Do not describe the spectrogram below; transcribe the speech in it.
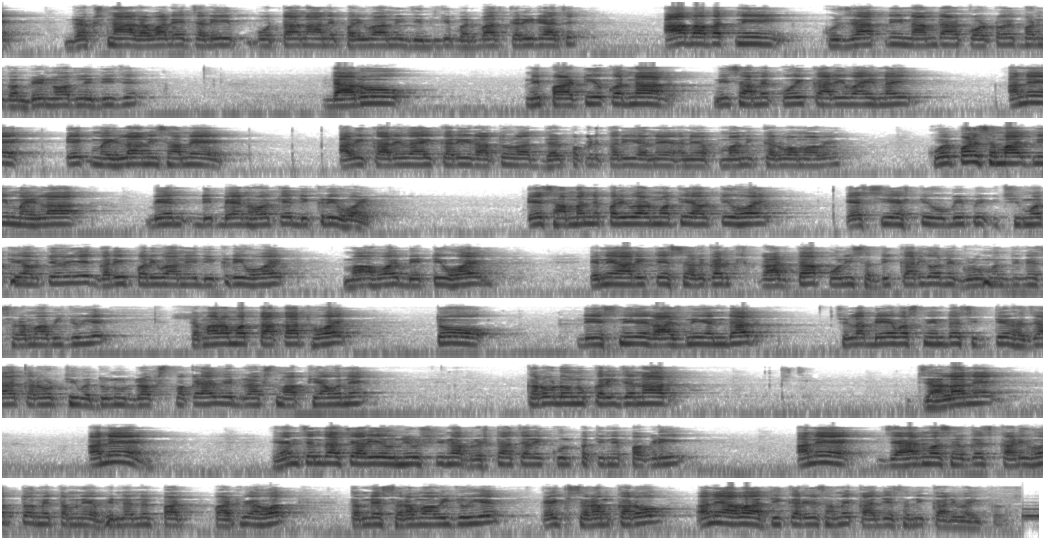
ડ્રગ્સના રવાડે ચડી પોતાના અને પરિવારની જિંદગી બરબાદ કરી રહ્યા છે. આ બાબતની ગુજરાતની નામદાર કોર્ટોએ પણ ગંભીર નોંધ લીધી છે. દારૂની પાર્ટીઓ કરનારની સામે કોઈ કાર્યવાહી નહીં અને એક મહિલાની સામે આવી કાર્યવાહી કરી, રાતોરાત ધરપકડ કરી અને એને અપમાનિત કરવામાં આવે. કોઈ પણ સમાજની મહિલા બેન બેન હોય કે દીકરી હોય એ સામાન્ય પરિવારમાંથી આવતી હોય, એસસી, એસટી ઓબીસીમાંથી આવતી હોય, એ ગરીબ પરિવારની દીકરી હોય, મા હોય, બેટી હોય, એને આ રીતે સરગર કાઢતા પોલીસ અધિકારીઓ અને ગૃહમંત્રીને શ્રમ આવી જોઈએ. તમારામાં તાકાત હોય તો દેશની રાજની અંદર છેલ્લા બે વર્ષની અંદર સિત્તેર હજાર કરોડથી વધુનું ડ્રગ્સ પકડાવ્યું એ ડ્રગ્સ માફિયાઓને કરોડોનું કરી જનાર ઝાલાને અને હેમચંદ્રાચાર્ય યુનિવર્સિટીના ભ્રષ્ટાચારી કુલપતિને પકડી અને જાહેરમાં સરઘસ કાઢી હોત તો અમે તમને અભિનંદન પાઠ- પાઠવ્યા હોત. તમને શરમ આવી જોઈએ. કંઈક શરમ કરો અને આવા અધિકારીઓ સામે કાયદેસરની કાર્યવાહી કરો.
